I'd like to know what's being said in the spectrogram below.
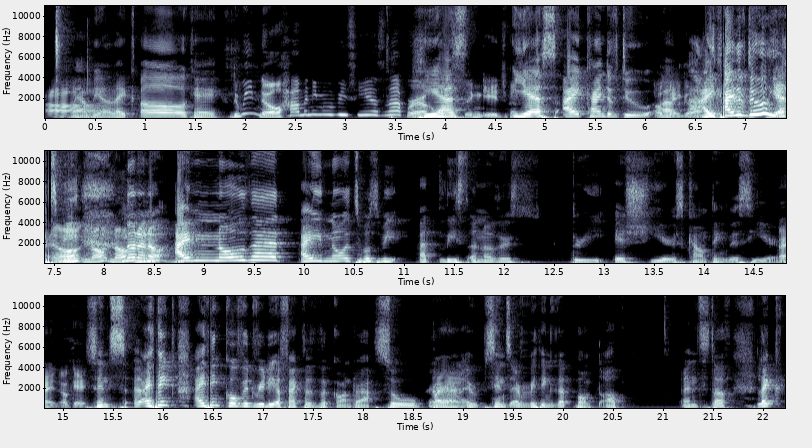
Ah. I'll be uh, like, oh, okay. Do we know how many movies he has left? Or He has- engagement? Yes, I kind of do. Okay, Uh, go on. I kind of do. Yes, no, me. no, no, no, no, no. I know that. I know it's supposed to be at least another three ish years, counting this year. Right. Okay. since I think I think COVID really affected the contract. So Right. since everything got bumped up and stuff, like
